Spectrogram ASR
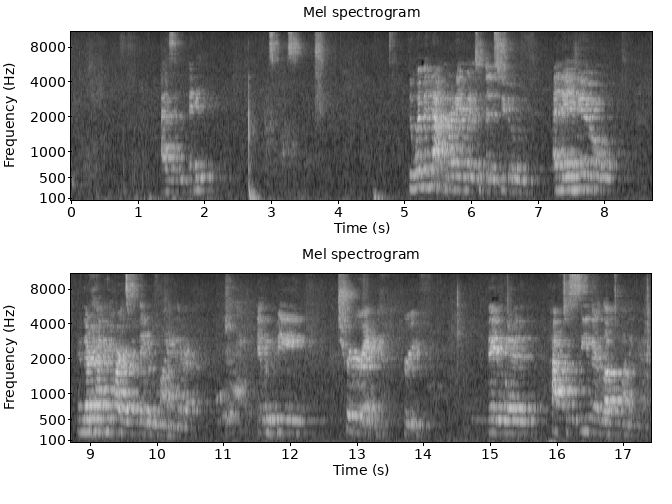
people, as if anything is possible. The women that morning went to the tomb, and they knew in their heavy hearts what they would find there. It would be triggering grief. They would have to see their loved one again.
